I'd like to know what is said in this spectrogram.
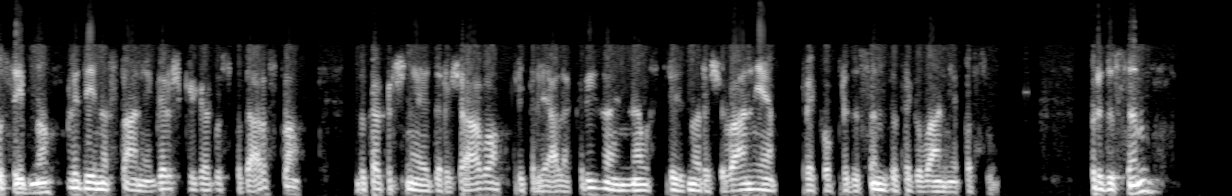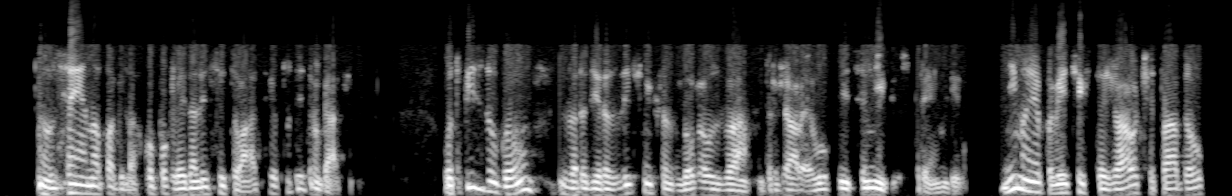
Posebno glede na stanje grškega gospodarstva, do kakršne je državo pripeljala kriza in neustrezno reševanje preko predvsem zategovanja pasu. Predvsem, vseeno pa bi lahko pogledali situacijo tudi drugače. Odpis dolgov zaradi različnih razlogov za države upnice ni bil sprejemljiv. Nimajo pa večjih težav, če ta dolg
